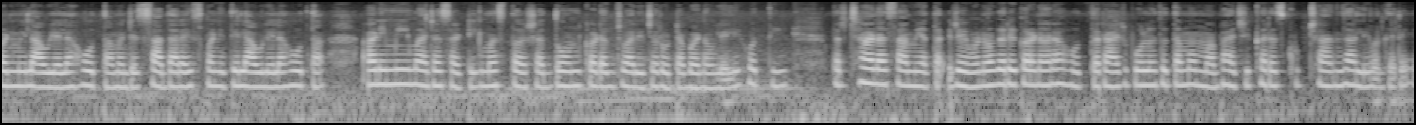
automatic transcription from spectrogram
पण मी लावलेला होता म्हणजे साधा राईस पण इथे लावलेला होता. आणि मी माझ्यासाठी मस्त अशा दोन कडक ज्वारीच्या रोट्या बनवलेली होती. तर छान असं आम्ही आता जेवण वगैरे करणार आहोत. तर राज बोलत होता मम्मा भाजी खरंच खूप छान झाली वगैरे.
